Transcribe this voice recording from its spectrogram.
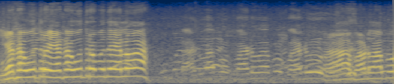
હેઠા ઉતરો હેઠા ઉતરો બધા હેલો. ભાડું આપો ભાડું આપો ભાડું. હા ભાડું આપો.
